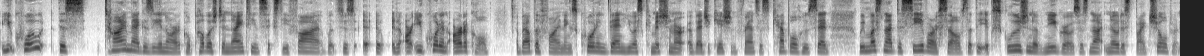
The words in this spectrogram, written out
you quote this Time magazine article published in 1965, which is an art. You quote an article about the findings, quoting then U.S. Commissioner of Education Francis Keppel, who said, "We must not deceive ourselves that the exclusion of Negroes is not noticed by children.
